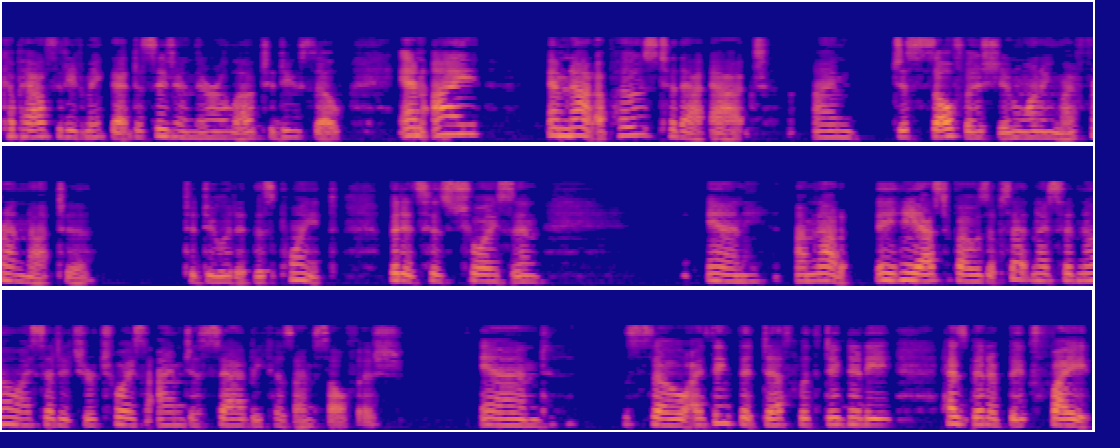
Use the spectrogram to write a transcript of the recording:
capacity to make that decision, they're allowed to do so. And I am not opposed to that act. I'm just selfish in wanting my friend not to to do it at this point. But it's his choice, and and I'm not. And he asked if I was upset, and I said no. I said it's your choice. I'm just sad because I'm selfish, and so I think that death with dignity has been a big fight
